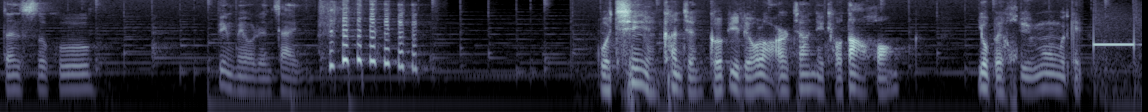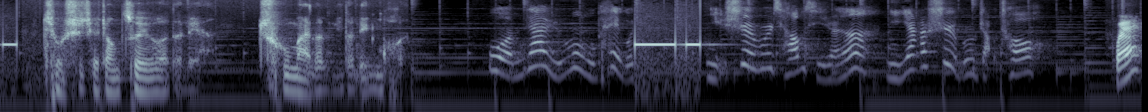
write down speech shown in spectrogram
但似乎并没有人在意。我亲眼看见隔壁刘老二家那条大黄，又被雨木木给，就是这张罪恶的脸，出卖了你的灵魂。我们家雨木木配过，你是不是瞧不起人啊？你丫是不是找抽？喂，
